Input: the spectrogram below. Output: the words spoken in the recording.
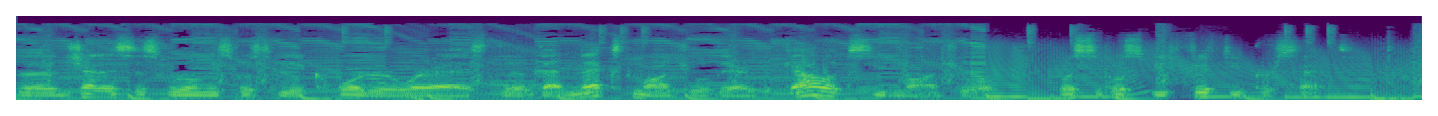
the Genesis was only supposed to be a quarter, whereas the, that next module there, the Galaxy module, was supposed to be 50%.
